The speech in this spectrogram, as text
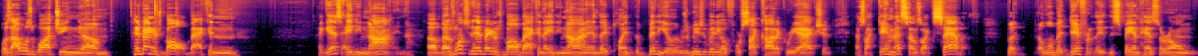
was I was watching um, Headbangers Ball back in, I guess, 89. Uh, but I was watching Headbangers Ball back in '89, and they played the video. There was a music video for Psychotic Reaction. I was like, "Damn, that sounds like Sabbath," but a little bit different. They, this band has their own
